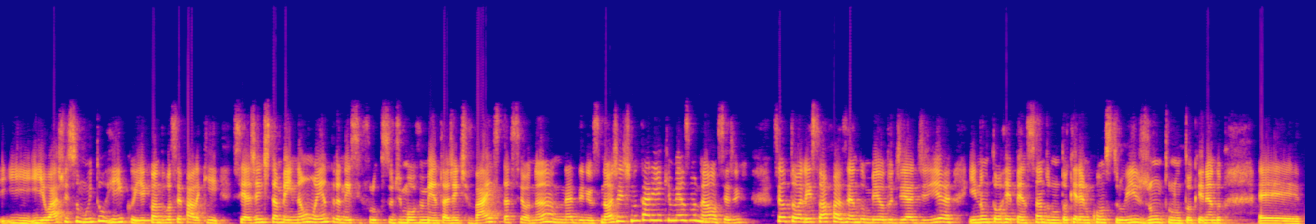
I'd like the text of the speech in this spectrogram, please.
E, e, eu acho isso muito rico. E quando você fala que se a gente também não entra nesse fluxo de movimento, a gente vai estacionando, né, Denilson? Senão a gente não estaria aqui mesmo, não. Se, a gente, se eu estou ali só fazendo o meu do dia a dia e não estou repensando, não estou querendo construir junto, não estou querendo é,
